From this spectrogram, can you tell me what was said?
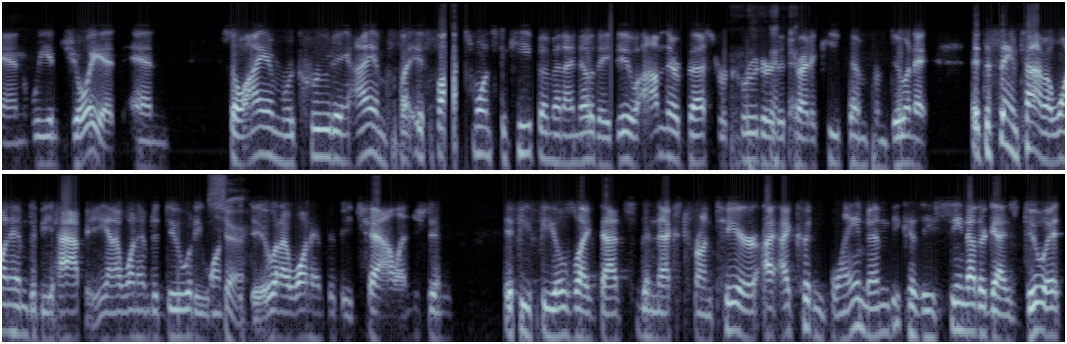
and we enjoy it. And so I am recruiting. I am if Fox wants to keep him, and I know they do. I'm their best recruiter to try to keep him from doing it. At the same time, I want him to be happy, and I want him to do what he wants Sure. to do, and I want him to be challenged. And if he feels like that's the next frontier, I, I couldn't blame him because he's seen other guys do it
